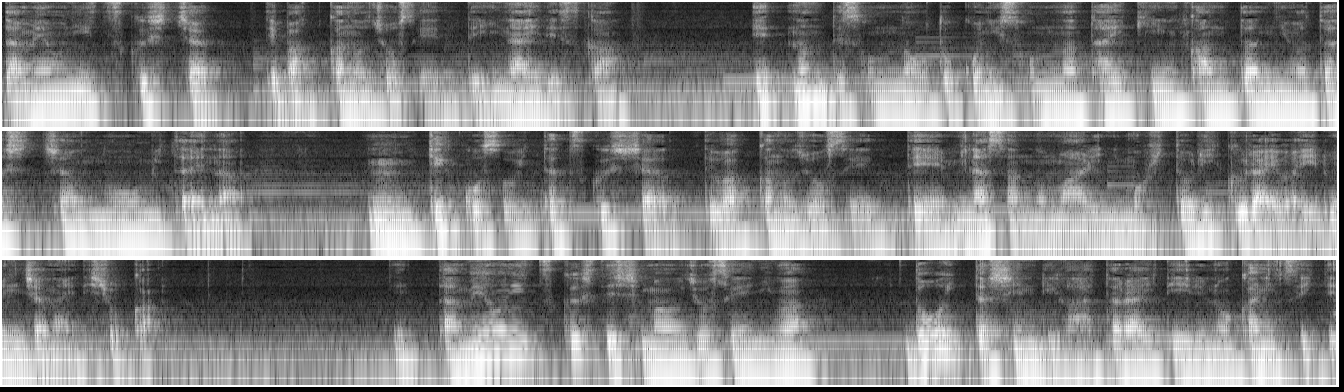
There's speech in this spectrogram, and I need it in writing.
ダメ男に尽くしちゃってばっかの女性っていないですか？えなんでそんな男にそんな大金簡単に渡しちゃうの？みたいなうん、結構そういった尽くしちゃってばっかの女性って皆さんの周りにも一人くらいはいるんじゃないでしょうか。でダメ男に尽くしてしまう女性にはどういった心理が働いているのかについて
